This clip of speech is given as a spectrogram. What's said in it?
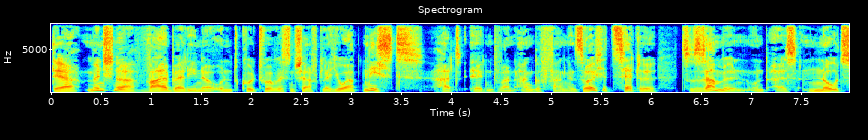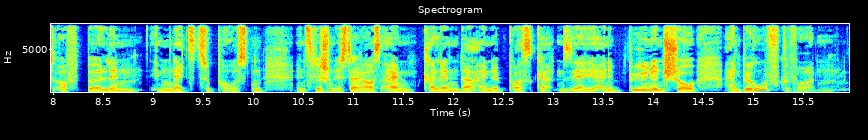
Der Münchner Wahlberliner und Kulturwissenschaftler Joab Nist hat irgendwann angefangen, solche Zettel zu sammeln und als Notes of Berlin im Netz zu posten. Inzwischen ist daraus ein Kalender, eine Postkartenserie, eine Bühnenshow, ein Beruf geworden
